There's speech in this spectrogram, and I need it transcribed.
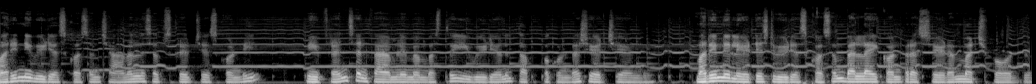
మరిన్ని వీడియోస్ కోసం ఛానల్ని సబ్స్క్రైబ్ చేసుకోండి. మీ ఫ్రెండ్స్ అండ్ ఫ్యామిలీ మెంబర్స్తో ఈ వీడియోని తప్పకుండా షేర్ చేయండి. మరిన్ని లేటెస్ట్ వీడియోస్ కోసం బెల్ ఐకాన్ ప్రెస్ చేయడం మర్చిపోవద్దు.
